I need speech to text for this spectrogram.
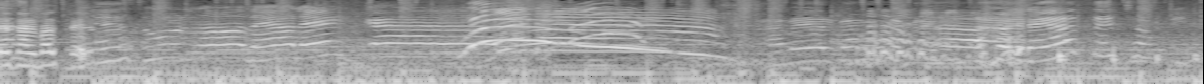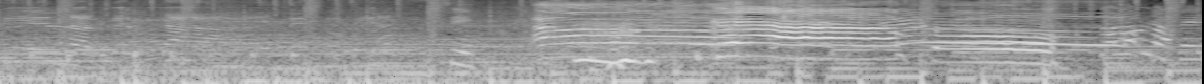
Te salvaste. Es turno de Alenka. A ver, vamos a preguntar. ¿Te has hecho pipí en la alberca de lluvias? Sí. ¡Qué asco! Solo una vez.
